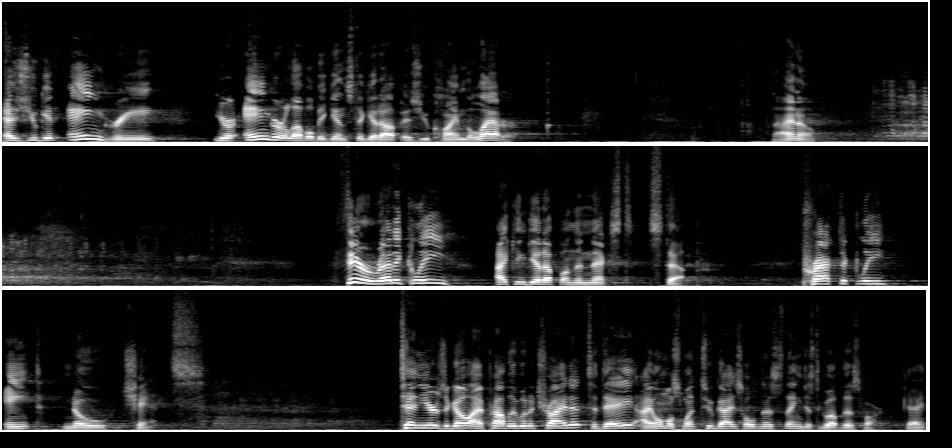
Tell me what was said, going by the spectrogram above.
as you get angry, your anger level begins to get up as you climb the ladder. I know. Theoretically, I can get up on the next step. Practically, ain't no chance. 10 years ago, I probably would have tried it. Today, I almost want two guys holding this thing just to go up this far, okay?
